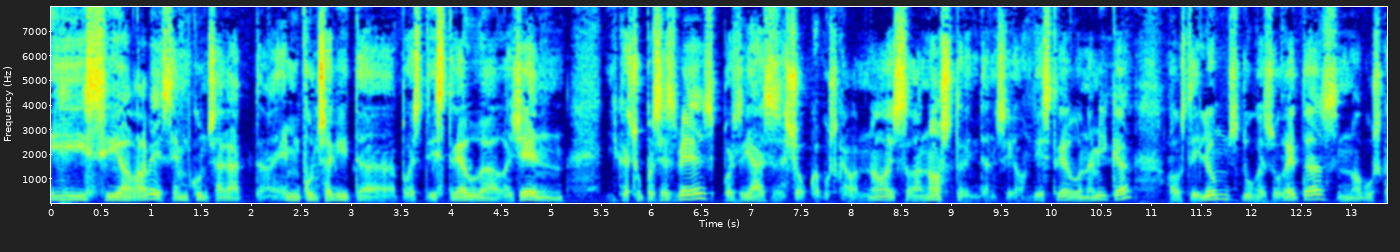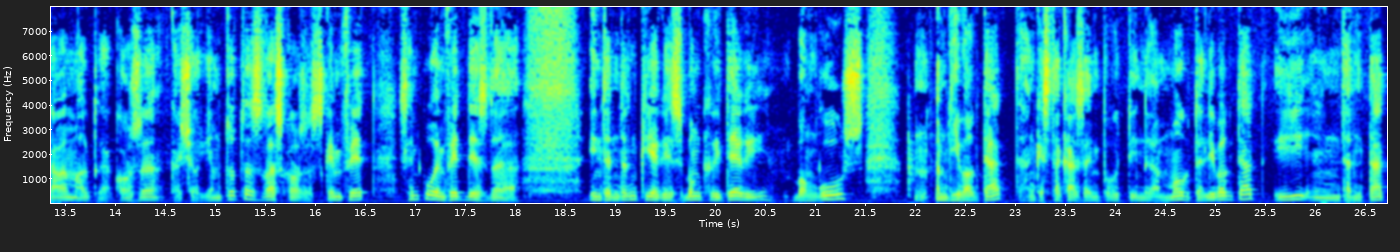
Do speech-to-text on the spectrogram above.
i si al revés hem aconseguit, hem aconseguit eh, pues, distreure la gent i que s'ho passés bé, pues ja és això que buscàvem, no? És la nostra intenció, distreure una mica els dilluns, dues horetes, no buscàvem altra cosa que això. I amb totes les coses que hem fet, sempre ho hem fet des de intentant que hi hagués bon criteri, bon gust, amb llibertat, en aquesta casa hem pogut tindre molta llibertat i intentat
